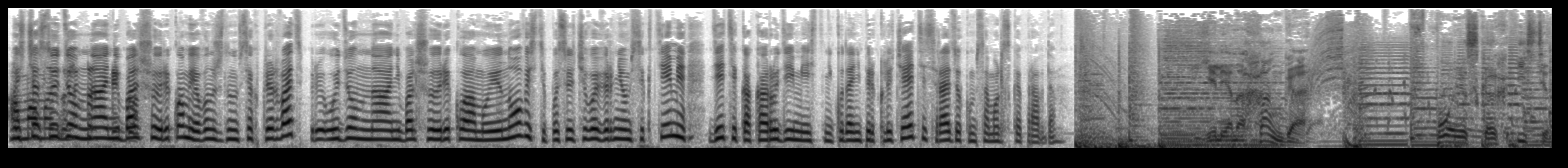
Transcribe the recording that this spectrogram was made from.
Мы а сейчас уйдем на небольшую рекламу. Я вынуждена всех прервать. Уйдем на небольшую рекламу и новости, после чего вернемся к теме «Дети как орудие мести». Никуда не переключайтесь. Радио «Комсомольская правда». Елена Ханга. В поисках истины.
